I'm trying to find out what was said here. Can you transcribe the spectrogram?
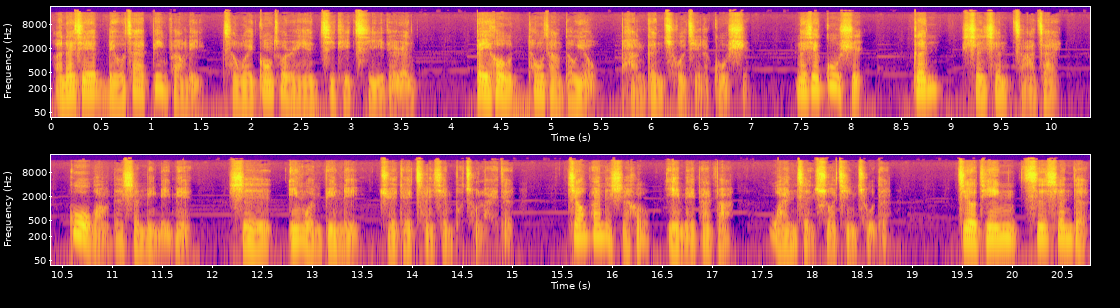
而那些留在病房里成为工作人员集体记忆的人，背后通常都有盘根错节的故事。那些故事根深深扎在过往的生命里面，是英文病例绝对呈现不出来的，交班的时候也没办法完整说清楚的。只有听资深的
